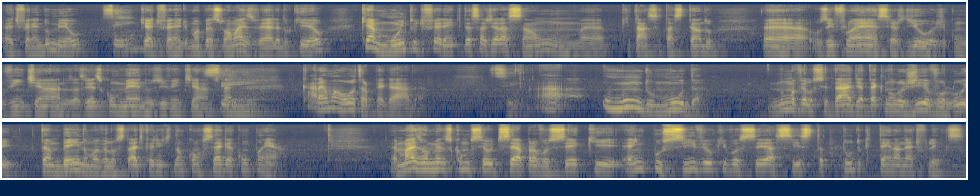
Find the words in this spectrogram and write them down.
é diferente do meu, sim. que é diferente de uma pessoa mais velha do que eu, que é muito diferente dessa geração é, que tá, você está citando é, os influencers de hoje, com 20 anos, às vezes com menos de 20 anos. Né? Sim, Cara, é uma outra pegada. sim. A- o mundo muda numa velocidade, a tecnologia evolui também numa velocidade que a gente não consegue acompanhar. É mais ou menos como se eu disser para você que é impossível que você assista tudo que tem na Netflix.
